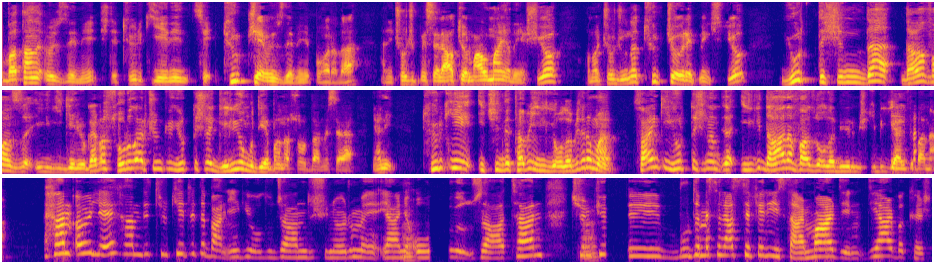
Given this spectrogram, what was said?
vatan özlemi, işte Türkiye'nin Türkçe özlemi bu arada. Hani çocuk mesela atıyorum Almanya'da yaşıyor ama çocuğuna Türkçe öğretmek istiyor. Yurt dışında daha fazla ilgi geliyor galiba. Sorular çünkü yurt dışına geliyor mu diye bana sordular mesela. Yani Türkiye içinde tabii ilgi olabilir ama sanki yurt dışına da ilgi daha da fazla olabilirmiş gibi geldi bana. Hem öyle hem de Türkiye'de de ben ilgi olacağını düşünüyorum. E, Yani Ha. oldu zaten. Çünkü e, burada mesela Seferihisar, Mardin, Diyarbakır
